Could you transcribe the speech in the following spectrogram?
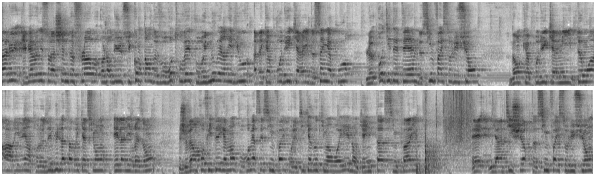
Salut et bienvenue sur la chaîne de Flob. Aujourd'hui je suis content de vous retrouver pour une nouvelle review avec un produit qui arrive de Singapour, le Audi DTM de Simfy Solutions. Donc un produit qui a mis deux mois à arriver entre le début de la fabrication et la livraison. Je vais en profiter également pour remercier Simfy pour les petits cadeaux qu'il m'a envoyés. Donc il y a une tasse Simfy et il y a un t-shirt Simfy Solutions.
